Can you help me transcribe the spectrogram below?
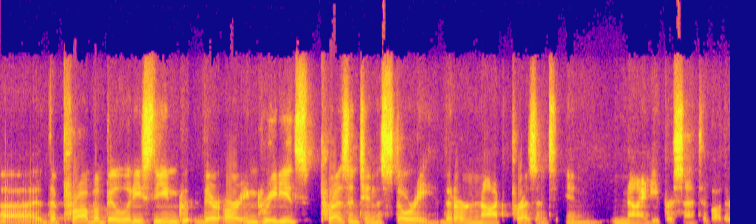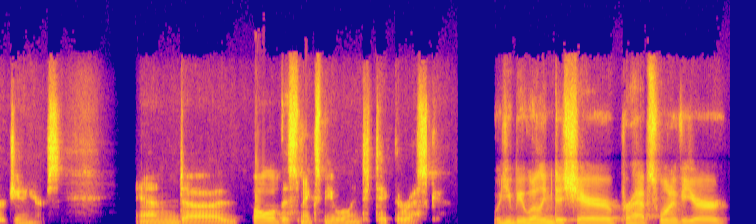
uh, the probabilities, the ing- there are ingredients present in the story that are not present in 90% of other juniors. And uh, all of this makes me willing to take the risk. Would you be willing to share perhaps one of your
